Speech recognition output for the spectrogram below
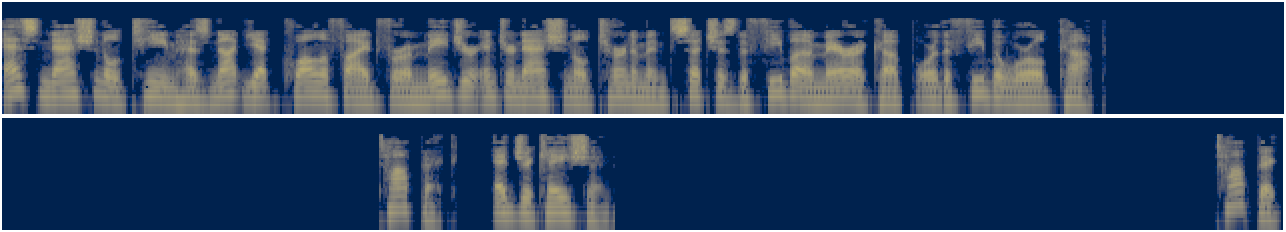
S national team has not yet qualified for a major international tournament such as the FIBA AmeriCup or the FIBA World Cup. Topic: Education Topic:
